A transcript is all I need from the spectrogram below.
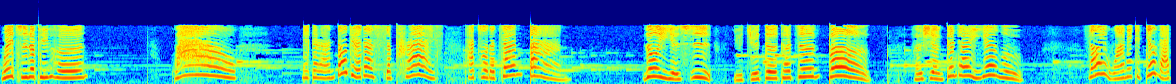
维持了平衡。哇哦！每个人都觉得 surprise，他做的真棒。Zoe 也是，也觉得他真棒，好想跟他一样哦。Zoe wanted to do that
